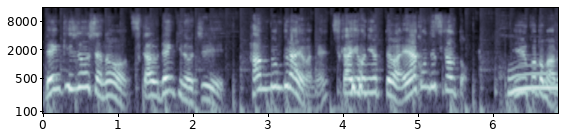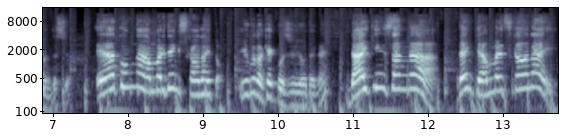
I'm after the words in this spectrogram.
電気自動車の使う電気のうち、半分くらいはね、使いようによってはエアコンで使うということもあるんですよ。エアコンがあんまり電気使わないということは結構重要でね、ダイキンさんが電気あんまり使わない、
